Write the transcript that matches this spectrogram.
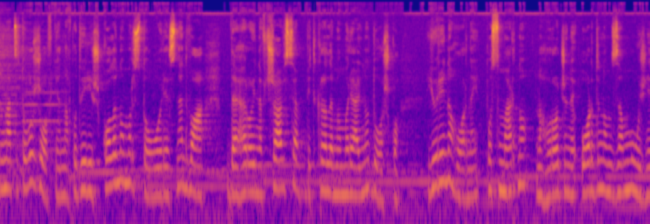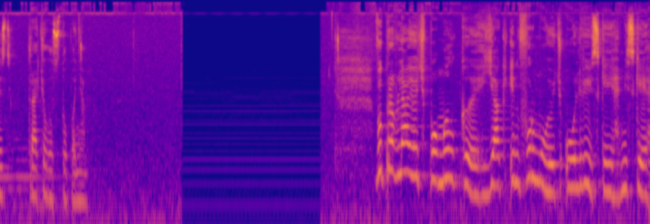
13 жовтня на подвір'ї школи номер 100 у Рясне 2, де герой навчався, відкрили меморіальну дошку. Юрій Нагорний посмертно нагороджений орденом за мужність третього ступеня. Виправляють помилки, як інформують у Львівській міській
